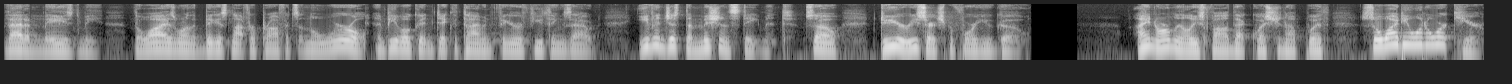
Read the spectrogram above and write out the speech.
that amazed me. The Y is one of the biggest not for profits in the world, and people couldn't take the time and figure a few things out, even just the mission statement. So, do your research before you go. I normally always followed that question up with, So, why do you want to work here?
